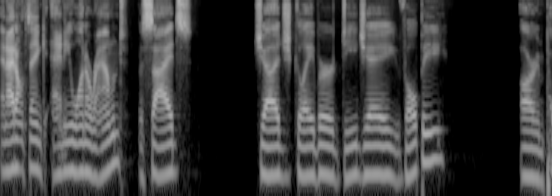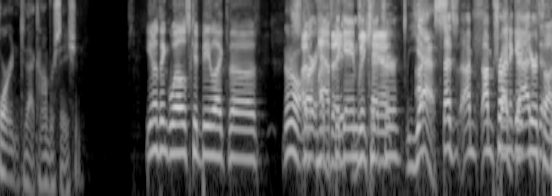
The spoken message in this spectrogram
And I don't think anyone around besides Judge, Gleyber, DJ, Volpe are important to that conversation. You don't think Wells could be like the No, no, start I- I half the games we a catcher? can't- yes, That's I'm I'm trying But to get that- your that- thoughts.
